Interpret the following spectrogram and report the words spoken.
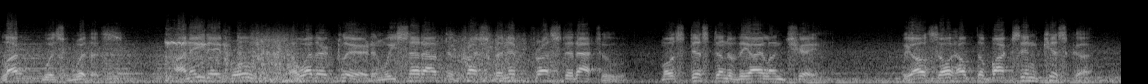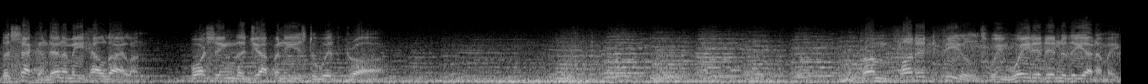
Luck was with us. On 8 April, the weather cleared and we set out to crush the Nip thrust at Attu, most distant of the island chain. We also helped the box in Kiska, the second enemy-held island, forcing the Japanese to withdraw. From flooded fields, we waded into the enemy.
